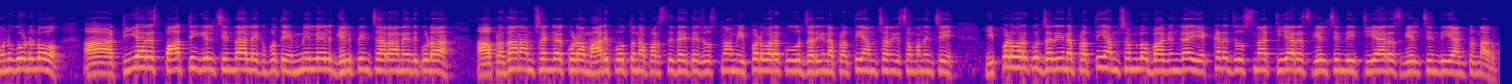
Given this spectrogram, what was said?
మునుగోడులో ఆ టీఆర్ఎస్ పార్టీ గెలిచిందా లేకపోతే ఎమ్మెల్యేలు గెలిపించారా అనేది కూడా ఆ ప్రధాన అంశంగా కూడా మారిపోతున్న పరిస్థితి అయితే చూస్తున్నాం. ఇప్పటి వరకు జరిగిన ప్రతి అంశానికి సంబంధించి ఇప్పటి వరకు జరిగిన ప్రతి అంశంలో భాగంగా ఎక్కడ చూసినా టీఆర్ఎస్ గెలిచింది టీఆర్ఎస్ గెలిచింది అంటున్నారు.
